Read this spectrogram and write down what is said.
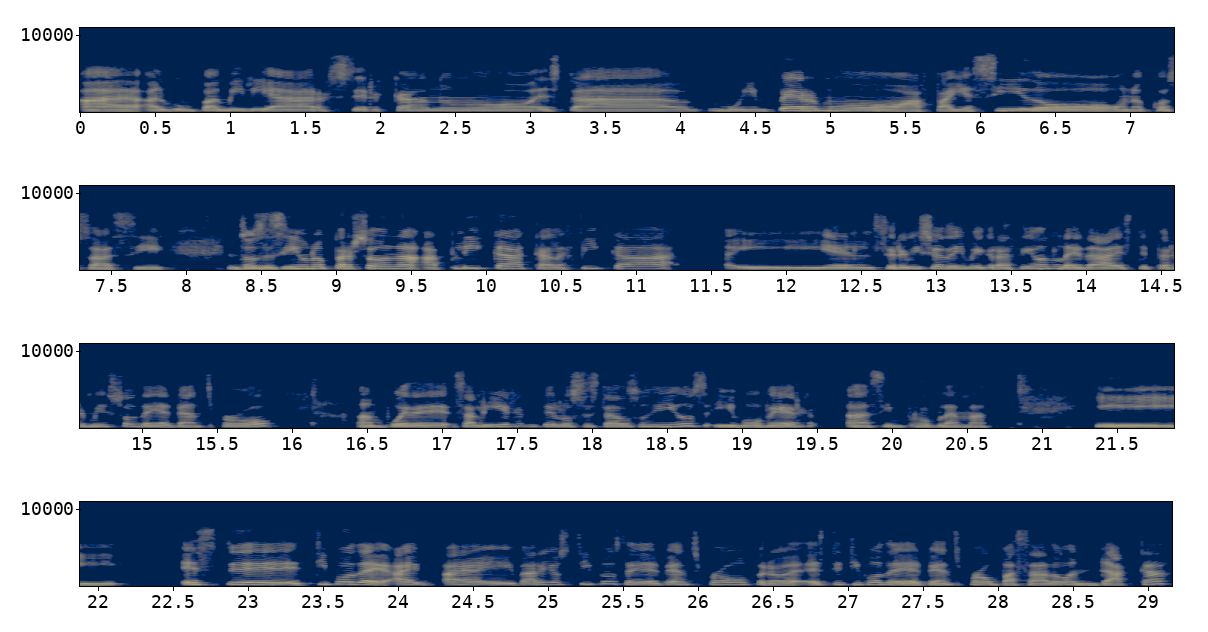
algún familiar cercano está muy enfermo, ha fallecido, una cosa así. Entonces, si una persona aplica, califica y el servicio de inmigración le da este permiso de advance parole, um, puede salir de los Estados Unidos y volver uh, sin problema. Y este tipo de, hay, hay, varios tipos de advance parole, pero este tipo de advance parole basado en DACA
